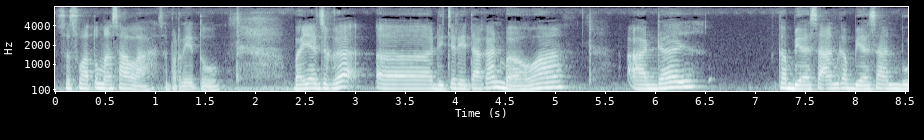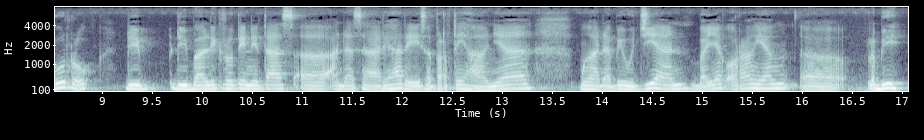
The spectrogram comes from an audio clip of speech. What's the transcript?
sesuatu masalah seperti itu. Banyak juga uh, diceritakan bahwa ada kebiasaan-kebiasaan buruk di di balik rutinitas uh, Anda sehari-hari seperti halnya menghadapi ujian, banyak orang yang uh, lebih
